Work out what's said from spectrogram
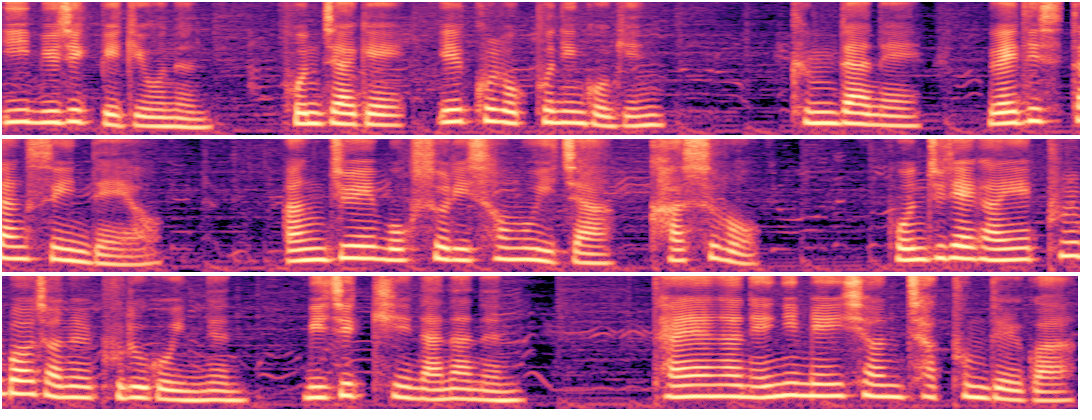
이 뮤직비디오는 본작의 1쿨 오프닝 곡인 금단의 레지스탕스인데요. 앙주의 목소리 성우이자 가수로 본 주제가의 풀버전을 부르고 있는 미즈키 나나는 다양한 애니메이션 작품들과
